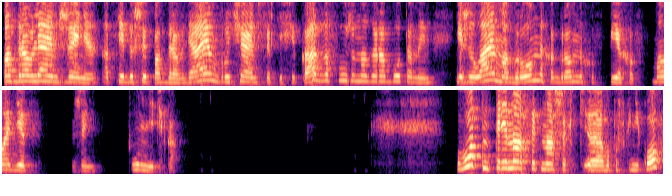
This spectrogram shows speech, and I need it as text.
Поздравляем, Женя, от всей души поздравляем, вручаем сертификат заслуженно заработанным и желаем огромных-огромных успехов. Молодец, Жень, умничка. Вот 13 наших э, выпускников.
